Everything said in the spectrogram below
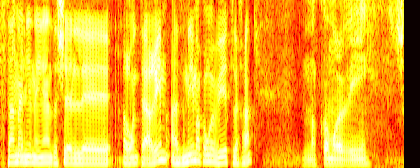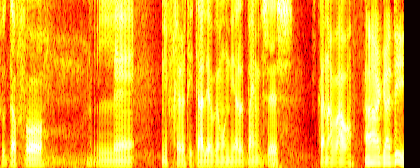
סתם כן. מעניין העניין הזה של אה, ארון תארים, אז מי מקום רביעי אצלך? מקום רביעי, שותפו לנבחרת איטליה במונדיאל 2006, קנברו. האגדי.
